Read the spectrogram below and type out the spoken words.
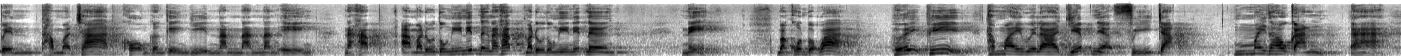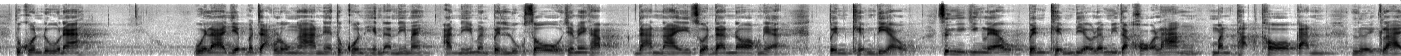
เป็นธรรมชาติของกางเกงยีนนั้นๆนั่นเองนะครับมาดูตรงนี้นิดนึงนะครับ มาดูตรงนี้นิดนึงนี่ บางคนบอกว่า เฮ้ยพี่ทำไมเวลาเย็บเนี่ยฝีจักไม่เท่ากันอ่าทุกคนดูนะ เวลาเย็บมาจากโรงงานเนี่ยทุกคนเห็นอันนี้ไหมอันนี้มันเป็นลูกโซ่ใช่ไหมครับ ด้านในส่วนด้านนอกเนี่ยเป็นเข็มเดียว ซึ่งจริงๆแล้วเป็นเข็มเดียวและมีตะขอล่างมันถักทอกัน เลยกลาย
